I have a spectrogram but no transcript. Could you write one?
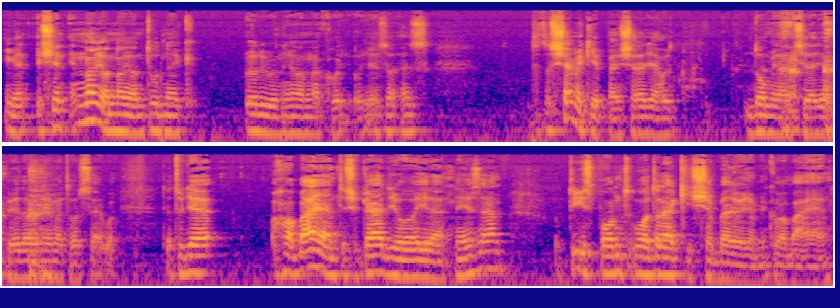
Igen, és én, én nagyon-nagyon tudnék örülni annak, hogy, hogy ez, a, ez tehát az semmiképpen se legyen, hogy dominancia legyen például Németországban. Tehát ugye, ha a bayern és a Guardiola élet nézem, 10 pont volt a legkisebb előny, amikor a Bayern,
